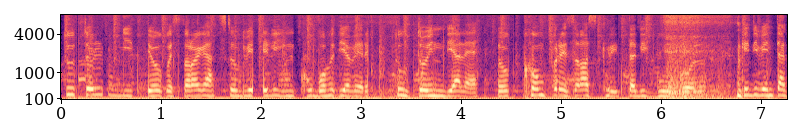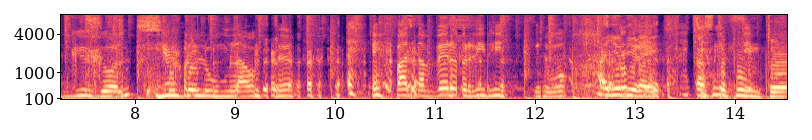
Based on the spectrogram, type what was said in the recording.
tutto il video questo ragazzo vive l'incubo di avere tutto in dialetto, compresa la scritta di Google che diventa Google con l'umlaut e fa davvero ridissimo. Ah, io direi a sto un punto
